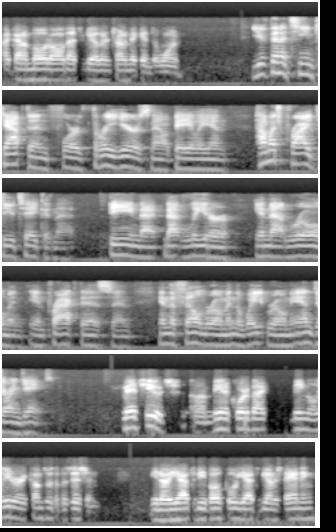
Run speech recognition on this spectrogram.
I kind of mold all that together and try to make it into one. You've been a team captain for three years now, Bailey, and how much pride do you take in that? being that that leader in that room and in practice and in the film room, in the weight room, and during games? Man, it's huge. Um, being a quarterback, being the leader, it comes with a position. You know, you have to be vocal, you have to be understanding,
